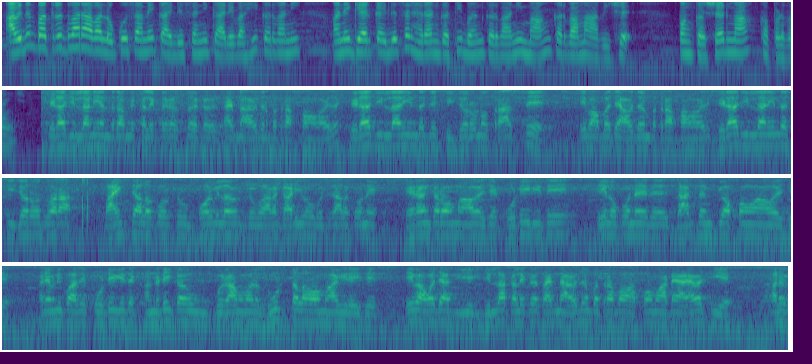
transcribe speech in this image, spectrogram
આવેદનપત્ર દ્વારા આવા લોકો સામે કાયદેસરની કાર્યવાહી કરવાની અને ગેરકાયદેસર હેરાનગતિ બંધ કરવાની માંગ કરવામાં આવી છે. પંકજ શર્મા, કપડવંજ. ખેડા જિલ્લાની અંદર અમે કલેક્ટર સાહેબને આવેદનપત્ર આપવામાં આવે છે. ખેડા જિલ્લાની અંદર જે સીઝરોનો ત્રાસ છે, એ બાબતે આવેદનપત્ર આપવામાં આવે છે. ખેડા જિલ્લાની અંદર સીઝરો દ્વારા બાઇક ચાલકો, ટુ, ફોર વ્હીલર વાળા ગાડીઓ ચાલકોને હેરાન કરવામાં આવે છે. ખોટી રીતે એ લોકોને ધાક ધમકીઓ આપવામાં આવે છે અને એમની પાસે ખોટી રીતે ખંડણી કરવામાં લૂંટ ચલાવવામાં આવી રહી છે. એ બાબતે આ જિલ્લા કલેક્ટર સાહેબને આવેદનપત્ર આપવા માટે આવ્યા છીએ અને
